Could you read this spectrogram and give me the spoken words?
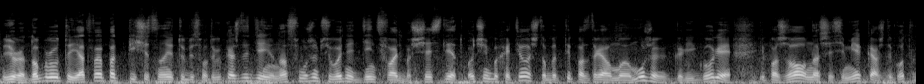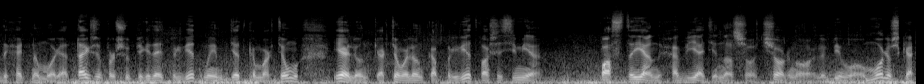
Юра, доброе утро. Я твоя подписчица на ютубе, смотрю каждый день. У нас с мужем сегодня день свадьбы, 6 лет. Очень бы хотелось, чтобы ты поздравил моего мужа Григория и пожелал нашей семье каждый год отдыхать на море. А также прошу передать привет моим деткам Артему и Аленке. Артем, Аленка, привет, ваша семья. Постоянных объятий нашего черного любимого морюшка.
